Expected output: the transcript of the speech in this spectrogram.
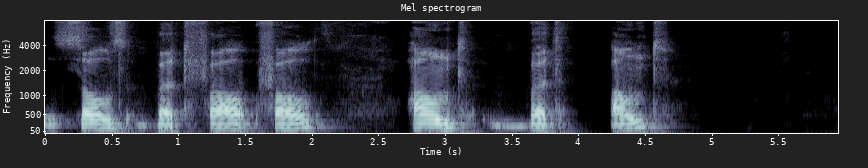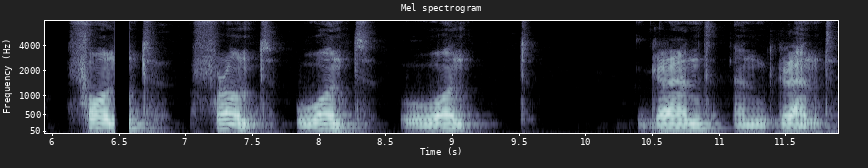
yes, souls but foul. Foul. Hound, but aunt, font, front, want, want, grand and grant.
